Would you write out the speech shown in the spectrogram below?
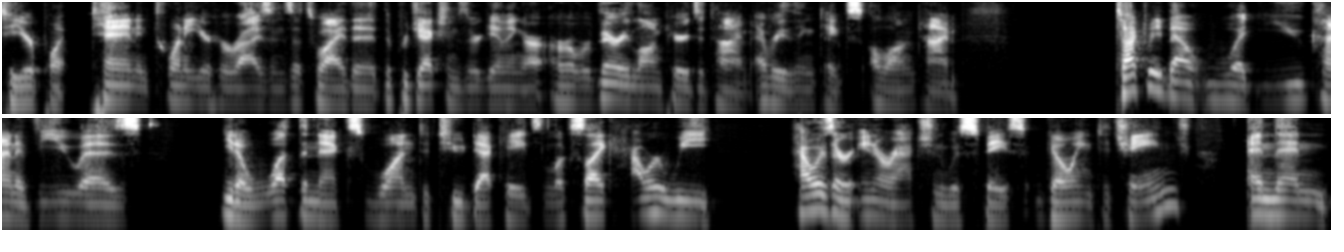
to your point, 10 and 20 year horizons. That's why the the projections they're giving are, are over very long periods of time. Everything takes a long time. Talk to me about what you kind of view as, you know, what the next one to two decades looks like. How are we how is our interaction with space going to change? And then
